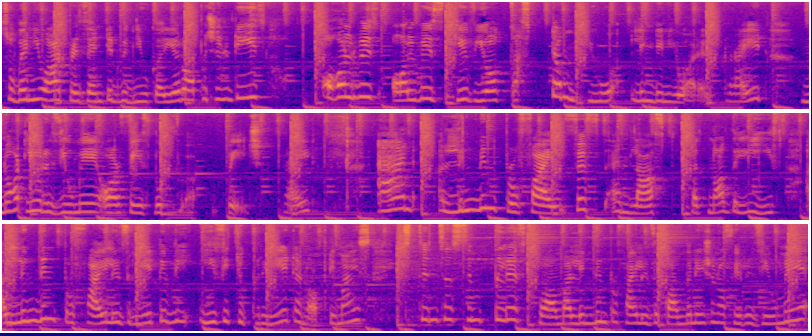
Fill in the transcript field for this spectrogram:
So, when you are presented with new career opportunities, always, always give your custom LinkedIn URL, right? Not your resume or Facebook page, right? And a LinkedIn profile, fifth and last but not the least, a LinkedIn profile is relatively easy to create and optimize. It's in the simplest form. A LinkedIn profile is a combination of your resume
